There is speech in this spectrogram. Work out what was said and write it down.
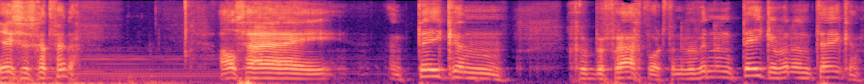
Jezus gaat verder. Als hij een teken bevraagd wordt, van we willen een teken, we willen een teken.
